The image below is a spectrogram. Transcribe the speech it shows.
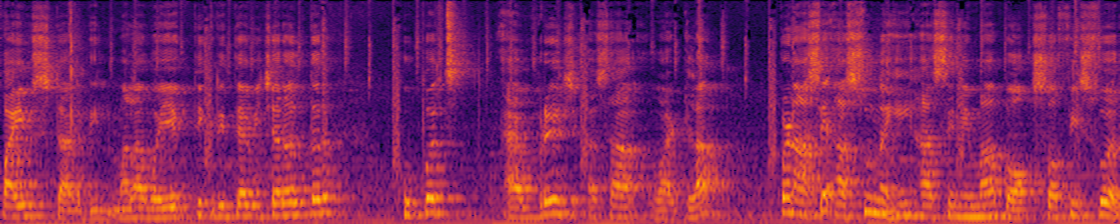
फाईव्ह स्टार देईल मला वैयक्तिकरित्या विचाराल तर खूपच ॲव्हरेज असा वाटला. पण असे असूनही हा सिनेमा बॉक्स ऑफिसवर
